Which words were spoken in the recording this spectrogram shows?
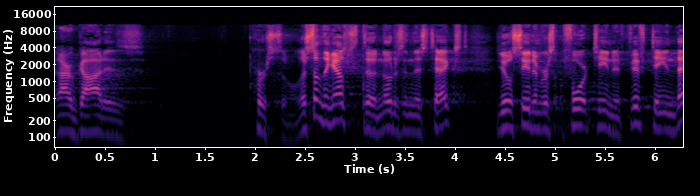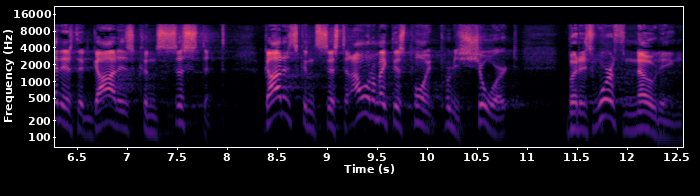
And our God is personal. There's something else to notice in this text. You'll see it in verse 14 and 15. That is, that God is consistent. God is consistent. I want to make this point pretty short, but it's worth noting.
